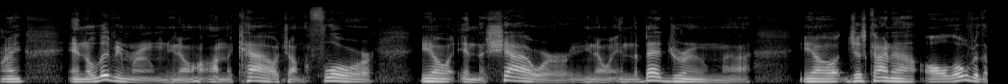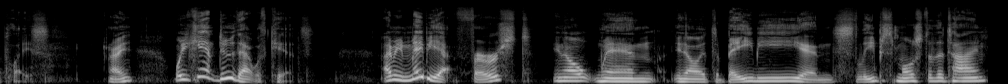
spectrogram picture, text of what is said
right? In the living room, you know, on the couch, on the floor, you know, in the shower, you know, in the bedroom, uh, you know, just kind of all over the place, right? Well, you can't do that with kids. I mean, maybe at first, you know, when, you know, it's a baby and sleeps most of the time,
